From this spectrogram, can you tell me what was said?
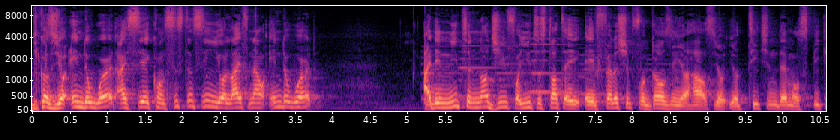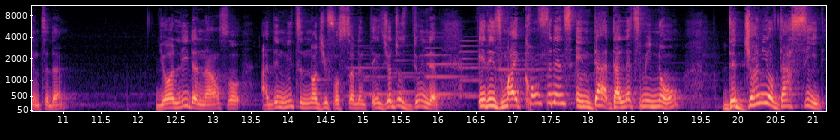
Because you're in the word. I see a consistency in your life now in the word. I didn't need to nudge you for you to start a, a fellowship for girls in your house. You're, you're teaching them or speaking to them. You're a leader now, so I didn't need to nudge you for certain things. You're just doing them. It is my confidence in that that lets me know the journey of that seed,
